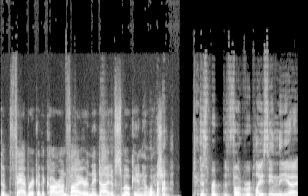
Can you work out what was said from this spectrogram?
the fabric of the car on fire, and they died of smoke inhalation. Just re- fo- replacing the uh,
